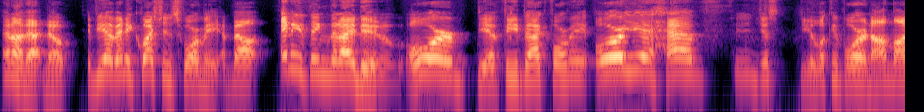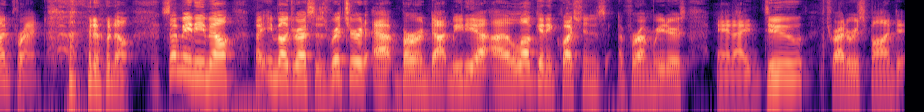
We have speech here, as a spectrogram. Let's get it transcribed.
And on that note, if you have any questions for me about anything that I do, or you have feedback for me, or you have just you're looking for an online friend. I don't know. Send me an email. My email address is richard at byrne.media. I love getting questions from readers, and I do try to respond to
